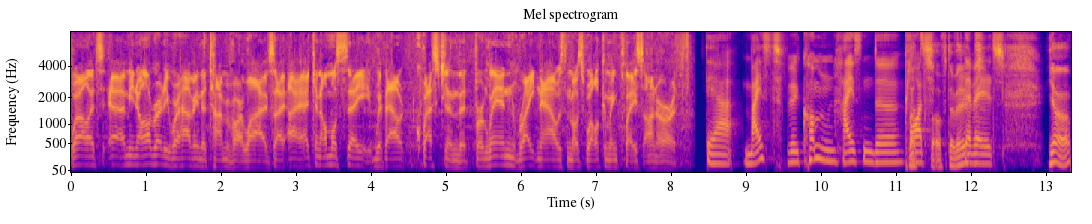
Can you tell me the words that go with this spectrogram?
Well, it's, I mean, already we're having the time of our lives. I, I can almost say without question that Berlin right now is the most welcoming place on earth. Der meist willkommen heißende Platz Ort auf der Welt. der Welt. Ja,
